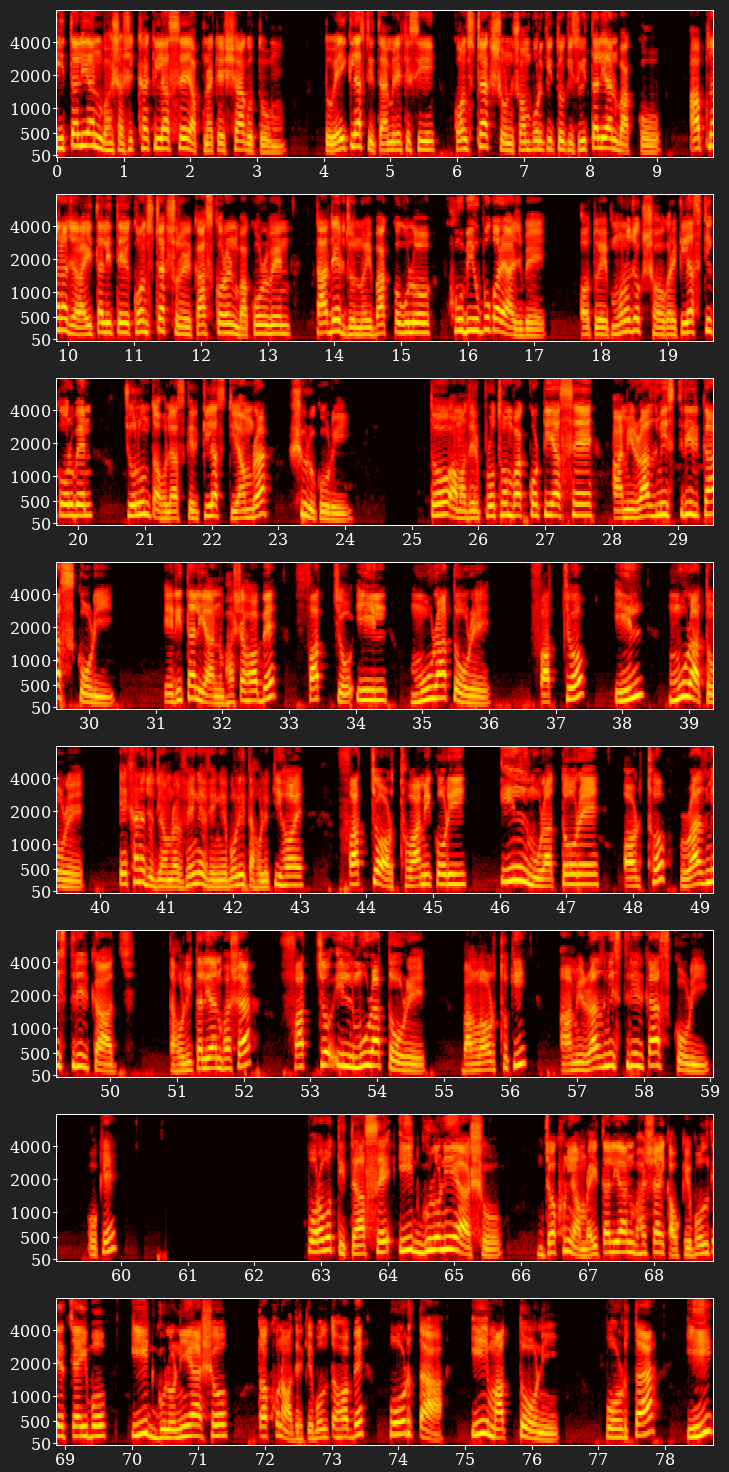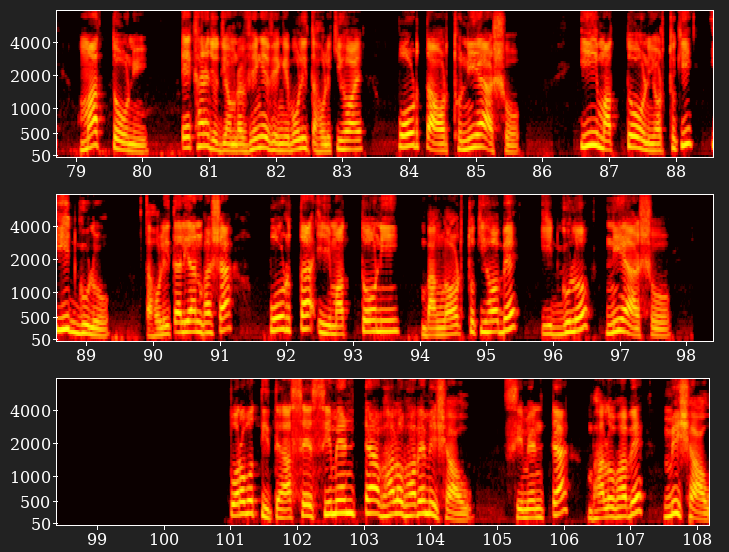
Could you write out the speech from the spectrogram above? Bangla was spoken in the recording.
ইতালিয়ান ভাষা শিক্ষা ক্লাসে আপনাকে স্বাগতম। তো এই ক্লাসটিতে আমি রেখেছি কনস্ট্রাকশন সম্পর্কিত কিছু ইতালিয়ান বাক্য। আপনারা যারা ইতালিতে কনস্ট্রাকশনের কাজ করেন বা করবেন, তাদের জন্য এই বাক্যগুলো খুবই উপকারে আসবে। অতএব মনোযোগ সহকারে ক্লাসটি করবেন। চলুন তাহলে আজকের ক্লাসটি আমরা শুরু করি। তো আমাদের প্রথম বাক্যটি আছে আমি রাজমিস্ত্রির কাজ করি। এর ইতালিয়ান ভাষা হবে ফাচ্চো ইল মুরাতোরে ফাচ্চো ইল মুরাতোরে এখানে যদি আমরা ভেঙে ভেঙে বলি তাহলে কি হয়? ফাচ্চো অর্থ আমি করি। ইল মুরাতোরে অর্থ রাজমিস্ত্রির কাজ। তাহলে ইতালিয়ান ভাষা ফাচ্চো ইল মুরাতোরে বাংলা অর্থ কি? আমি রাজমিস্ত্রির কাজ করি, ওকে? পরবর্তীতে আছে ইটগুলো নিয়ে আসো। যখনই আমরা ইতালিয়ান ভাষায় কাউকে বলতে চাইব, ইটগুলো নিয়ে আসো, তখন আমাদেরকে বলতে হবে পোর্তা, ই মাত্তনি। পোর্তা, ই মাত্তনি। এখানে যদি আমরা ভেঙে ভেঙে বলি তাহলে কি হয়? পোর্তা অর্থ নিয়ে আসো। ই মাত্তনি অর্থ কি? ইটগুলো তাহলে ইতালিয়ান ভাষা পোর্তা ই মাত্তনি বাংলা অর্থ কি হবে? ইটগুলো নিয়ে আসো। পরবর্তীতে আছে সিমেন্টটা ভালোভাবে মেশাও। সিমেন্টটা ভালোভাবে মেশাও।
